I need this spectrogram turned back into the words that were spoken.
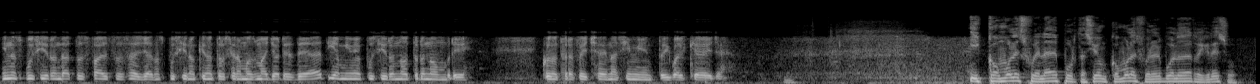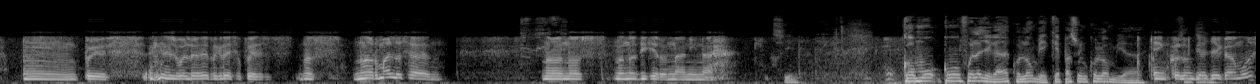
y nos pusieron datos falsos, allá nos pusieron que nosotros éramos mayores de edad y a mí me pusieron otro nombre con otra fecha de nacimiento igual que a ella. ¿Y cómo les fue en la deportación? ¿Cómo les fue en el vuelo de regreso? Mm, pues en el vuelo de regreso pues nos normal, o sea, no nos no nos dijeron nada ni nada. Sí. ¿Cómo, cómo fue la llegada a Colombia? ¿Y qué pasó en Colombia? En Colombia llegamos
